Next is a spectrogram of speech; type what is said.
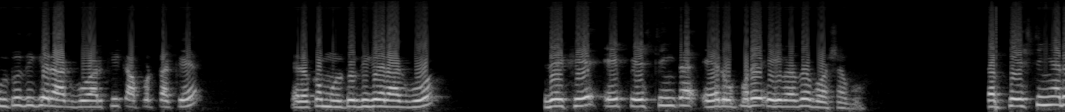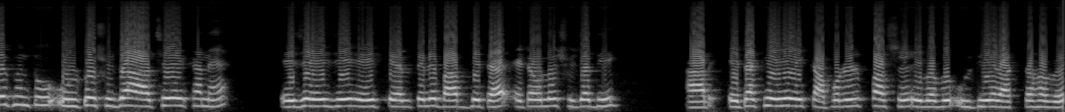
উল্টো দিকে রাখব আর কি কাপড়টাকে। এরকম উল্টো দিকে রাখব। রেখে এই পেস্টিংটা এর উপরে এইভাবে বসাবো। তার পেস্টিং এরও কিন্তু উল্টো সোজা আছে এখানে। এই যে এই যে, এই তেল তেলে ভাব যেটা, এটা হলো সোজা দিক। আর এটাকে এই কাপড়ের পাশে এভাবে উল্টিয়ে রাখতে হবে।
